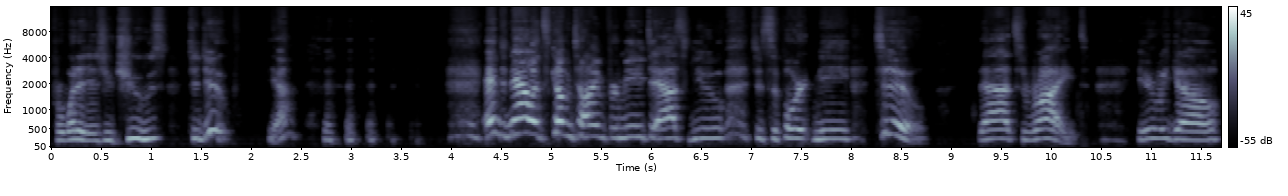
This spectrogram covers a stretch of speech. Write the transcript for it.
for what it is you choose to do. Yeah. and now it's come time for me to ask you to support me too. That's right. Here we go.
